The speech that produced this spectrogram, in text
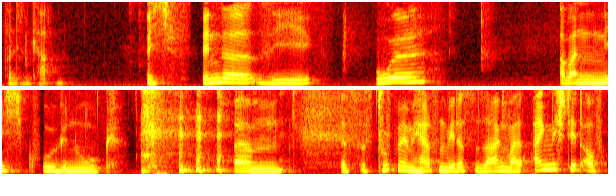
von diesen Karten? Ich finde sie cool, aber nicht cool genug. ähm, es, es, tut mir im Herzen weh, das zu sagen, weil eigentlich steht auf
